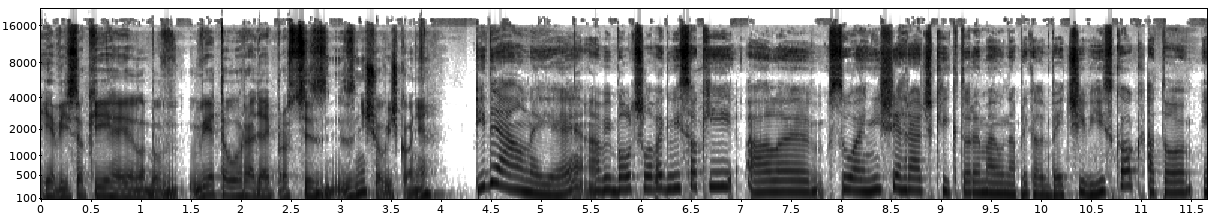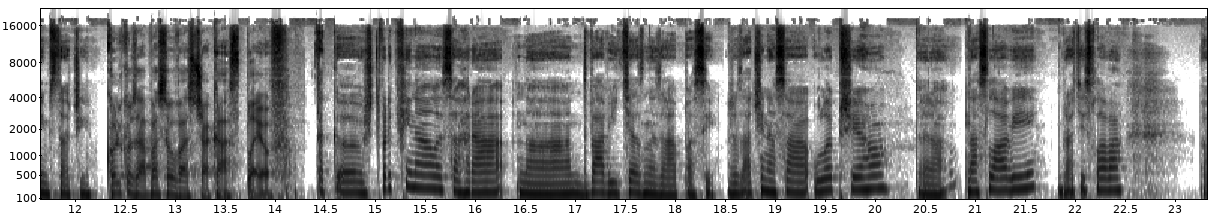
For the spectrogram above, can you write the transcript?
je vysoký, hej, lebo vie to uhrať aj proste s, s nižšou výškou, nie? Ideálne je, aby bol človek vysoký, ale sú aj nižšie hráčky, ktoré majú napríklad väčší výskok a to im stačí. Koľko zápasov vás čaká v playoff? Tak e, v štvrťfinále sa hrá na dva víťazné zápasy. Že začína sa u lepšieho, teda na Slávii, Bratislava, Eh,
